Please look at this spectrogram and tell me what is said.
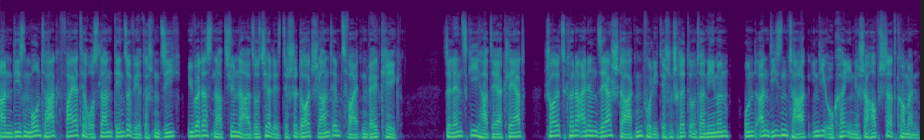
An diesem Montag feierte Russland den sowjetischen Sieg über das nationalsozialistische Deutschland im Zweiten Weltkrieg. Zelensky hatte erklärt, Scholz könne einen sehr starken politischen Schritt unternehmen und an diesem Tag in die ukrainische Hauptstadt kommen.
